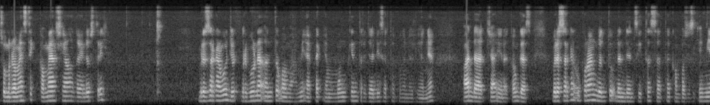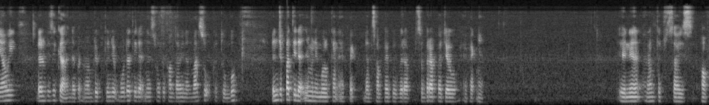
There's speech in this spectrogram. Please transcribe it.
sumber domestik, komersial, atau industri. Berdasarkan wujud, berguna untuk memahami efek yang mungkin terjadi serta pengendaliannya pada cair atau gas berdasarkan ukuran, bentuk, dan densitas serta komposisi kimiawi dan fisika dapat memberi petunjuk mudah tidaknya suatu kontaminan masuk ke tubuh dan cepat tidaknya menimbulkan efek dan sampai beberapa seberapa jauh efeknya. Ini relative size of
